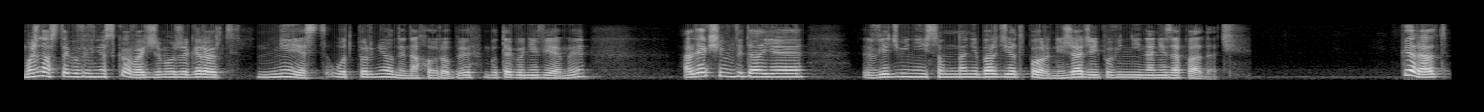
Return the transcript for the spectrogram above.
Można z tego wywnioskować, że może Geralt nie jest uodporniony na choroby, bo tego nie wiemy, ale jak się wydaje, Wiedźmini są na nie bardziej odporni, rzadziej powinni na nie zapadać. Geralt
